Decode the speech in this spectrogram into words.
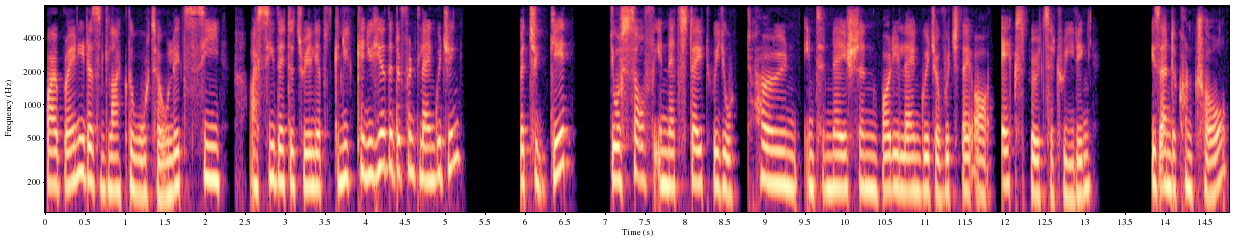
why Brainy doesn't like the water. Or let's see, I see that it's really, can you, can you hear the different languaging? But to get yourself in that state where your tone, intonation, body language, of which they are experts at reading, is under control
